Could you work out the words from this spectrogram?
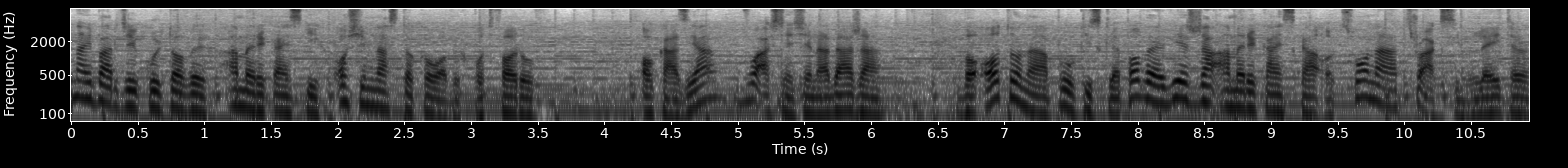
najbardziej kultowych amerykańskich 18-kołowych potworów. Okazja właśnie się nadarza, bo oto na półki sklepowe wjeżdża amerykańska odsłona Truck Simulator.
